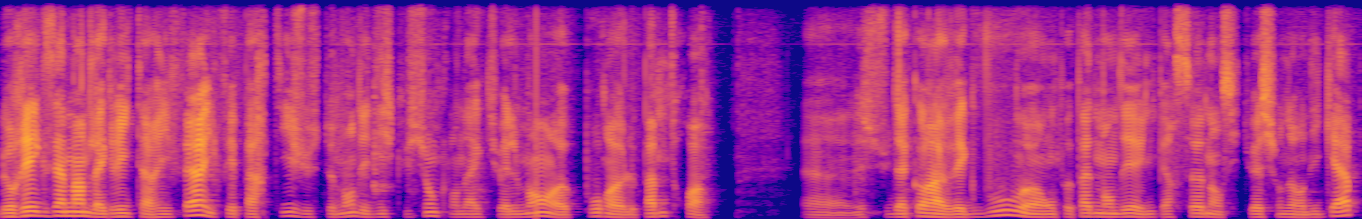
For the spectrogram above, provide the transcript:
le réexamen de la grille tarifaire, il fait partie justement des discussions que l'on a actuellement euh, pour euh, le PAM 3. Euh, je suis d'accord avec vous, on ne peut pas demander à une personne en situation de handicap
